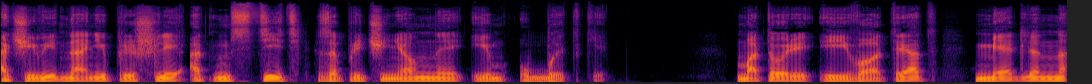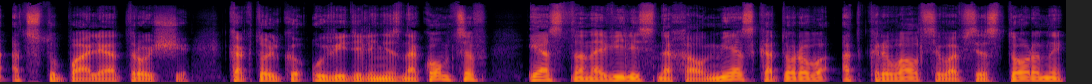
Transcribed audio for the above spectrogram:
Очевидно, они пришли отмстить за причиненные им убытки. Мотори и его отряд медленно отступали от рощи, как только увидели незнакомцев, и остановились на холме, с которого открывался во все стороны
